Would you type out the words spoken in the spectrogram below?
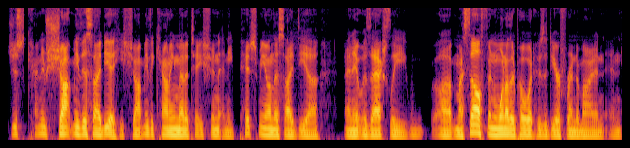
just kind of shot me this idea. He shot me the counting meditation, and he pitched me on this idea. And it was actually uh, myself and one other poet who's a dear friend of mine, and, and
